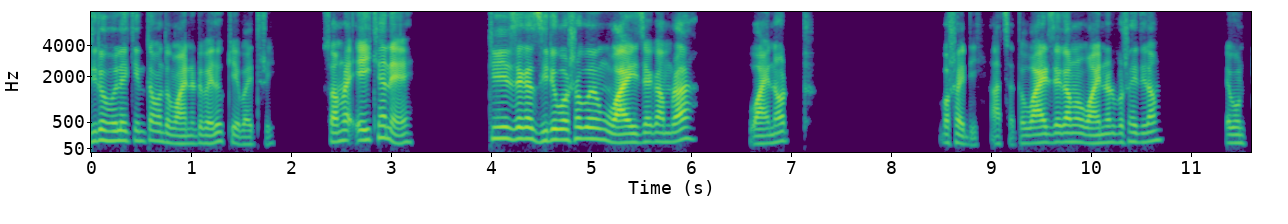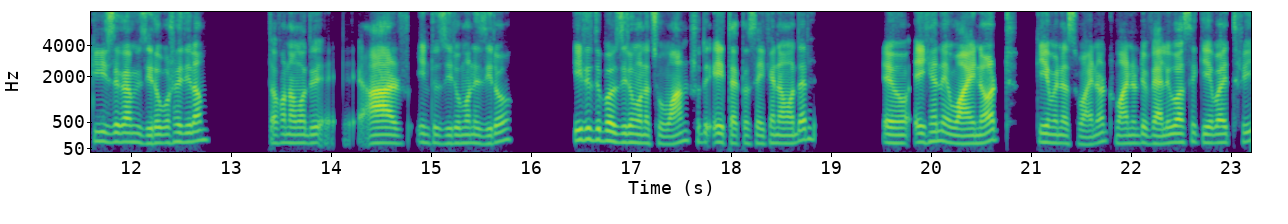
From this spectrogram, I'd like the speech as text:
জিরো হলে কিন্তু আমাদের ওয়াই নটের value K by three so আমরা এইখানে টি এর জায়গায় জিরো বসাবো এবং ওয়াই জায়গায় আমরা ওয়াই নট বসাই দিই? আচ্ছা তো ওয়াইয়ের জায়গায় আমরা ওয়াই নট বসাই দিলাম এবং টির জায়গায় আমি জিরো বসাই দিলাম। তখন আমাদের আর ইন্টু জিরো মানে zero E to the power zero মানে হচ্ছে ওয়ান শুধু এই থাকতেছে এখানে আমাদের। এবং এইখানে Y naught K minus Y naught Y নটের ভ্যালু আছে কে বাই থ্রি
